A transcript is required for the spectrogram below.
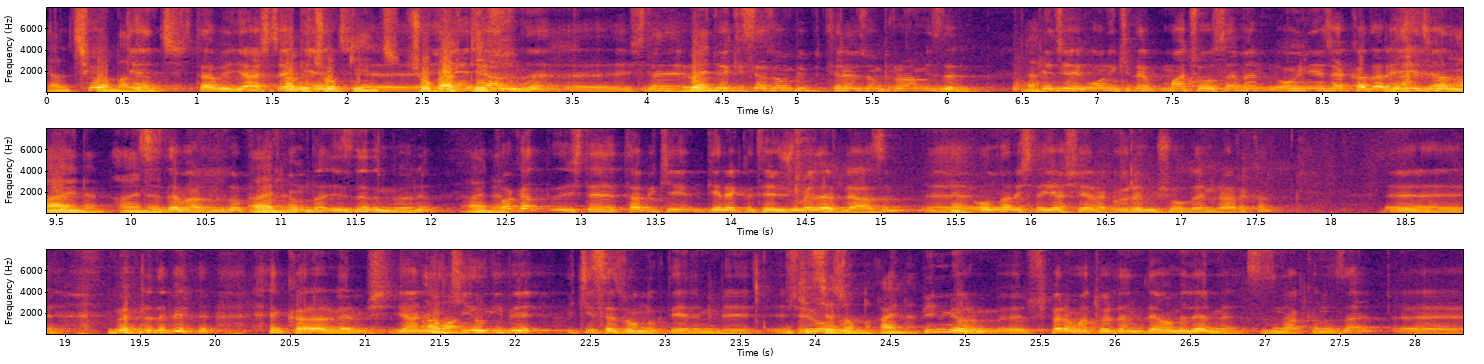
yani Çok çıkamadı. genç, tabii yaşça Tabii genç, çok genç, e, çok aktif. heyecanlı. E, işte Ben- önceki sezon bir televizyon programı izledim. Gece 12'de maç olsa hemen oynayacak kadar heyecanlı. Aynen, aynen. Siz de vardınız o Aynen. programda izledim böyle. Aynen. Fakat işte tabii ki gerekli tecrübeler lazım. E, Evet. Onlar işte yaşayarak öğrenmiş oldu Emre Arıkan. E, böyle de bir karar vermiş. Yani Ama- iki yıl gibi iki sezonluk diyelim bir şey İki oldu. sezonluk, aynen. Bilmiyorum e, süper amatörden devam eder mi sizin hakkınıza e,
